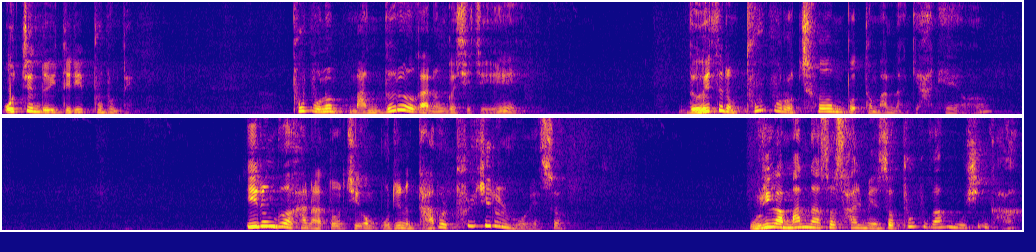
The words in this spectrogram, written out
어째 너희들이 부부인데? 부부는 만들어가는 것이지 너희들은 부부로 처음부터 만난 게 아니에요. 이런 거 하나도 지금 우리는 답을 풀지를 못했어. 우리가 만나서 살면서 부부가 무엇인가?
